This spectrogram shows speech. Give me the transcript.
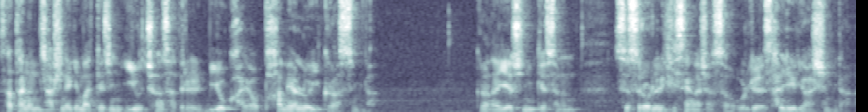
사탄은 자신에게 맡겨진 이웃 천사들을 미혹하여 파멸로 이끌었습니다. 그러나 예수님께서는 스스로를 희생하셔서 우리를 살리려 하십니다.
